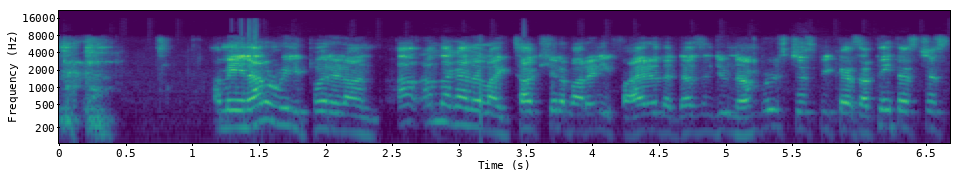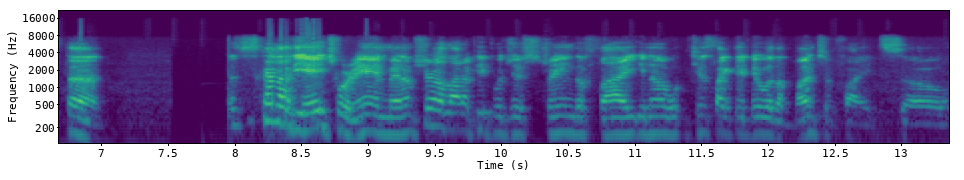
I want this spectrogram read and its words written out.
I mean, I don't really put it on. I, I'm not gonna like talk shit about any fighter that doesn't do numbers, just because I think that's just the that's just kind of the age we're in, man. I'm sure a lot of people just stream the fight, you know, just like they do with a bunch of fights. So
